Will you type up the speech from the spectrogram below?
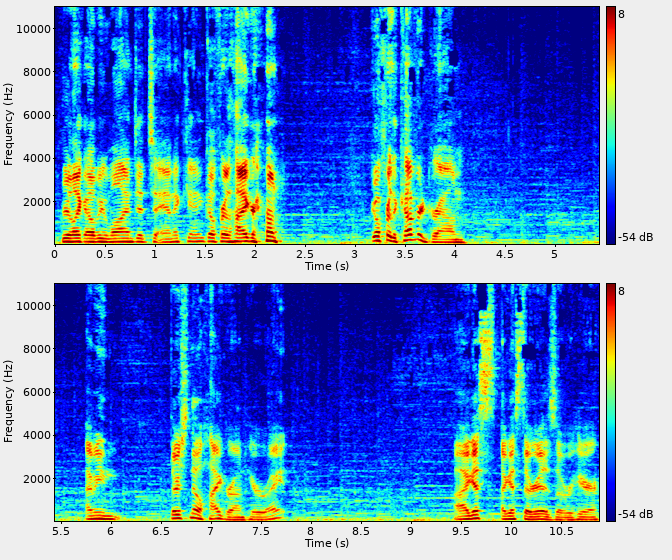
If you're like Obi-Wan did to Anakin, go for the high ground. Go for the covered ground. I mean, there's no high ground here, right? I guess I guess there is over here.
